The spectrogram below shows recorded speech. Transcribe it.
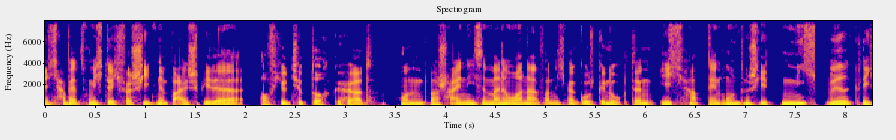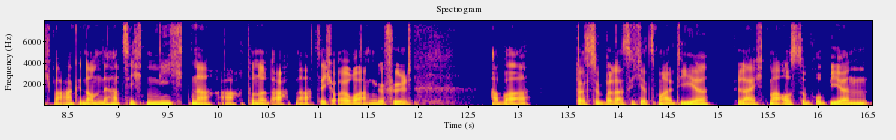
Ich habe jetzt mich durch verschiedene Beispiele auf YouTube durchgehört und wahrscheinlich sind meine Ohren einfach nicht mehr gut genug, denn ich habe den Unterschied nicht wirklich wahrgenommen. Der hat sich nicht nach 888 Euro angefühlt. Aber das überlasse ich jetzt mal dir, vielleicht mal auszuprobieren.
